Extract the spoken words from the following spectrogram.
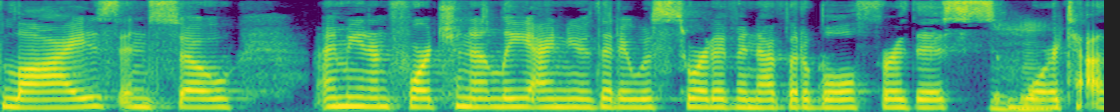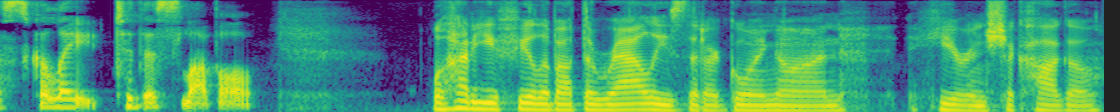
lies. And so, I mean, unfortunately, I knew that it was sort of inevitable for this mm-hmm. war to escalate to this level. Well, how do you feel about the rallies that are going on here in Chicago?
